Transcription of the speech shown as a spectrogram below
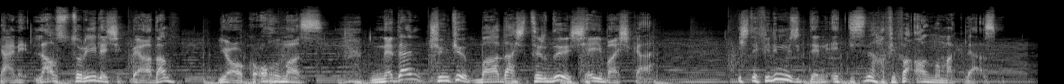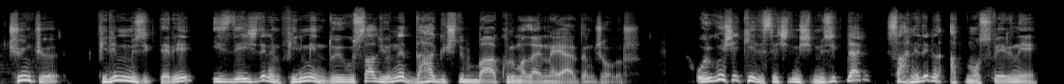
Yani love story ile çık be adam. Yok olmaz. Neden? Çünkü bağdaştırdığı şey başka. İşte film müziklerinin etkisini hafife almamak lazım. Çünkü film müzikleri izleyicilerin filmin duygusal yönüne daha güçlü bir bağ kurmalarına yardımcı olur. Uygun şekilde seçilmiş müzikler sahnelerin atmosferini,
